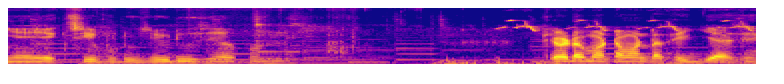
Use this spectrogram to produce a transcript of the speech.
અહીંયા એક ચીપડું જોડ્યું છે આપણને. કેવડા મોટા મોટા થઈ ગયા છે.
